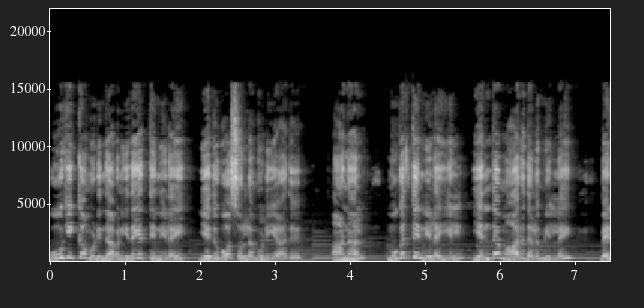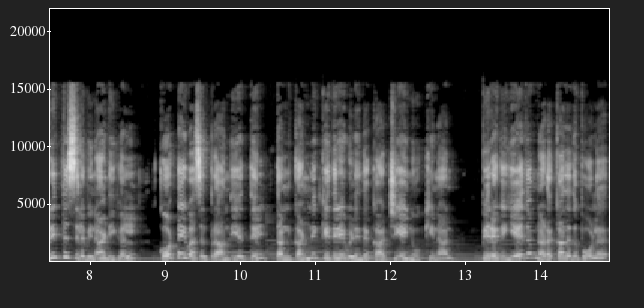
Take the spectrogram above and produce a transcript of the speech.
ஊகிக்க முடிந்த அவன் இதயத்தின் நிலை எதுவோ சொல்ல முடியாது. ஆனால் முகத்தின் நிலையில் எந்த மாறுதலும் இல்லை. வெறித்த சில வினாடிகள் கோட்டை வாசல் பிராந்தியத்தில் தன் கண்ணுக்கெதிரே விளைந்த காட்சியை நோக்கினான். பிறகு ஏதும் நடக்காதது போல.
